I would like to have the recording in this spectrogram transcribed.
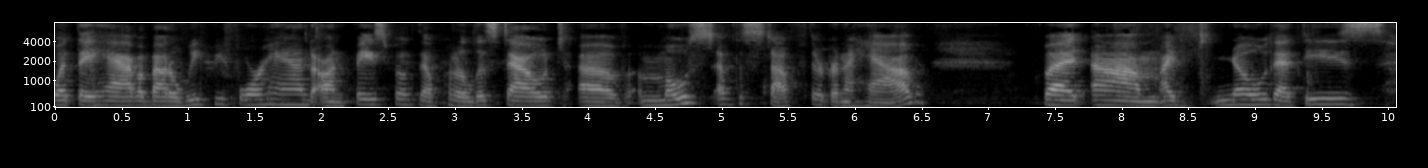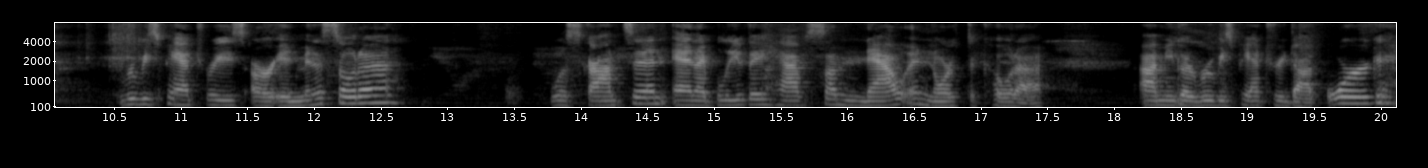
what they have about a week beforehand on Facebook. They'll put a list out of most of the stuff they're going to have. But um, I know that these Ruby's Pantries are in Minnesota, Wisconsin, and I believe they have some now in North Dakota. Um, you go to rubyspantry.org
